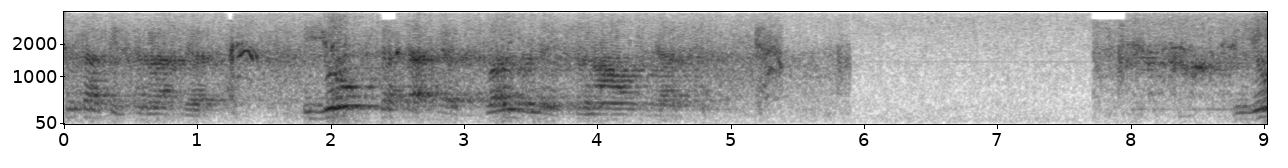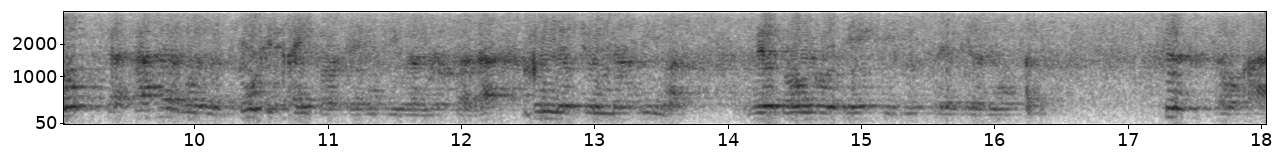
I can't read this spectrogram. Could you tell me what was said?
छूटा की झगड़ा गया योग कहता है द्वंद्व में चुनाव जाता योग कहता है, वो जो दो दिखाई पड़ते हैं जीवन में सदा उनमें चुनना ही मत वे दोनों एक ही दूसरे के रूप सिर्फ़ धोखा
